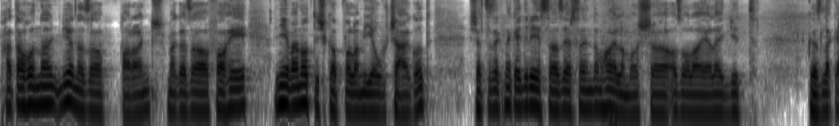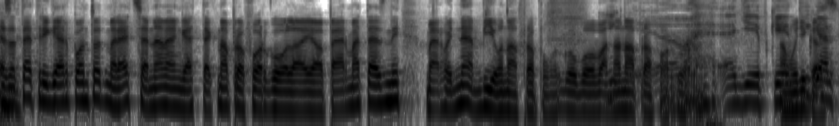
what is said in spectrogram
hát ahonnan jön az a narancs, meg az a fahé, nyilván ott is kap valami jóságot, és hát ezeknek egy része azért szerintem hajlamos az olajjal együtt közlekedni. Ez a te trigger pontod, mert egyszer nem engedtek napraforgóolajjal permetezni, mert hogy nem bio napraforgóból van a napraforgó. Egyébként Amúgy igen, igaz.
